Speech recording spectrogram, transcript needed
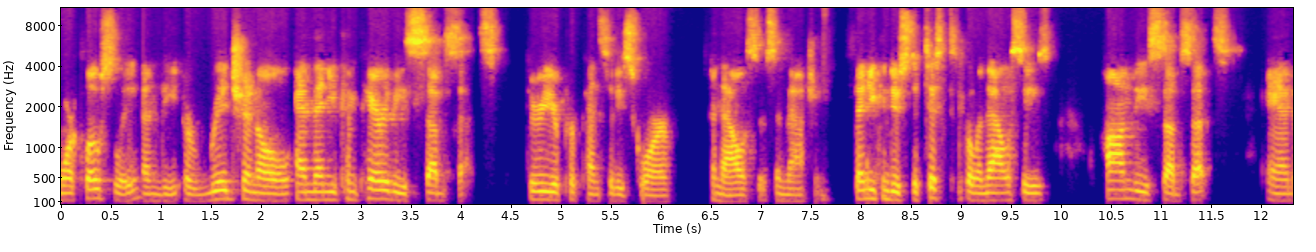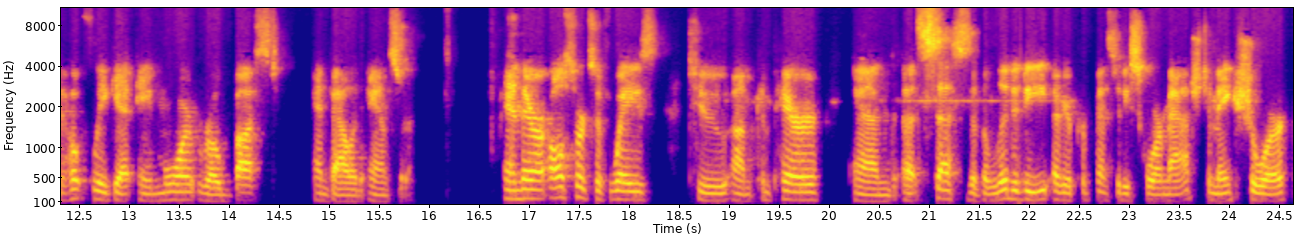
more closely than the original. And then you compare these subsets through your propensity score analysis and matching. Then you can do statistical analyses on these subsets and hopefully get a more robust and valid answer. And there are all sorts of ways to um, compare and assess the validity of your propensity score match to make sure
